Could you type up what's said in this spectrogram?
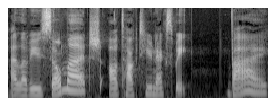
I love you so much. I'll talk to you next week. Bye.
